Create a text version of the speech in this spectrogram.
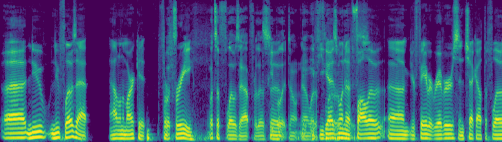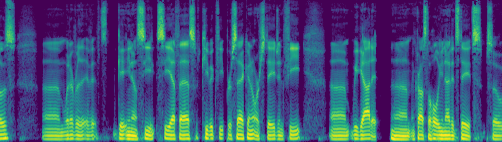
Uh, new new flows app out on the market for What's- free. What's a flows app for those So people that don't know what? if you guys want to follow um, your favorite rivers and check out the flows, um, whatever the, if it's get you know C, CFS cubic feet per second or stage in feet, um, we got it um, across the whole United States. So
